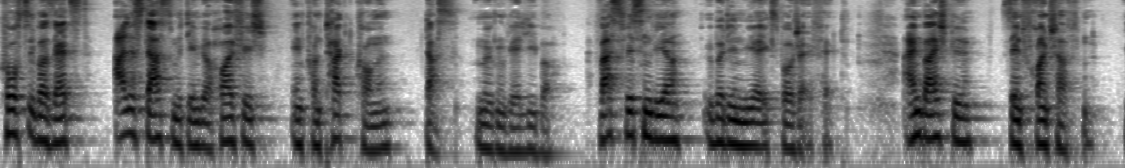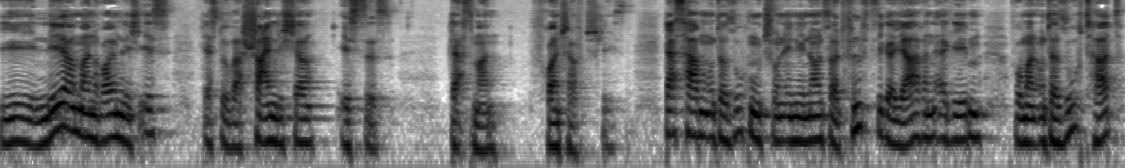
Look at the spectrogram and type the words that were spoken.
Kurz übersetzt, alles das, mit dem wir häufig in Kontakt kommen, das mögen wir lieber. Was wissen wir über den Mere Exposure Effekt? Ein Beispiel sind Freundschaften. Je näher man räumlich ist, desto wahrscheinlicher ist es, dass man Freundschaft schließt. Das haben Untersuchungen schon in den 1950er Jahren ergeben, wo man untersucht hat,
